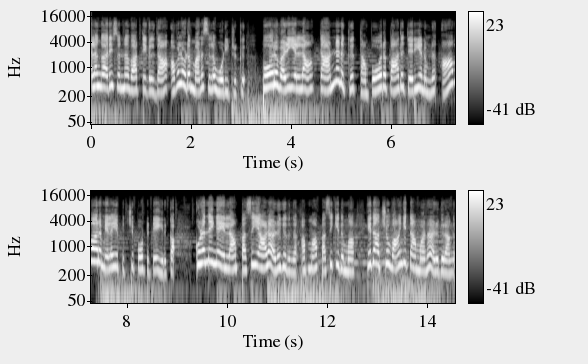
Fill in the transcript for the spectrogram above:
அலங்காரி சொன்ன வார்த்தைகள் தான் அவளோட மனசுல ஓடிட்டு இருக்கு போற வழியெல்லாம் தன் அண்ணனுக்கு தான் போற பாதை தெரியணும்னு ஆவாரம் இலைய பிச்சு போட்டுட்டே இருக்கா. குழந்தைங்க எல்லாம் பசியால அழுகுதுங்க. அம்மா பசிக்குதுமா ஏதாச்சும் வாங்கித்தாமான்னு அழுகுறாங்க.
